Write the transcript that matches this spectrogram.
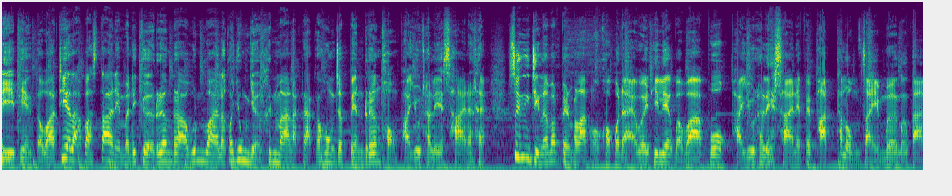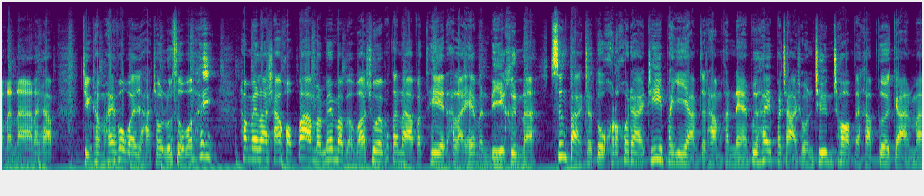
ดีเพียงแต่ว่าที่อาบัสตาเนี่ยมันได้เกิดเรื่องราววุ่นวายแล้วก็ยุ่งเหยิงขึ้นมาหลักๆ ก็คงจะเป็นเรื่องของพายุทะเลทรายนั่นแหละซึ่งจริงๆแล้วมันเป็นพลังของคอกระดาเว้ยที่เรียกแบบว่าพวกพายุทะเลทรายเนี่ยไปพัดถล่มใส่เมืองต่างๆ นานานะครับจึงทำให้พวกประชาชนรู้สึกว่าเฮ้ยทำไมราชาครอบบ้ามันไม่มาแบบว่าช่วยพัฒนาประเทศอะไรให้มันดีขึ้นนะซึ่งต่างจากตัวครอกระดที่พยายามจะทำคะแนนเพื่อให้ประชาชนชื่นชอบนะครับโดยการมา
